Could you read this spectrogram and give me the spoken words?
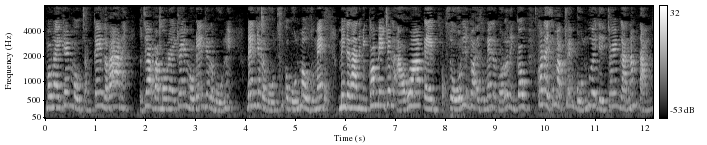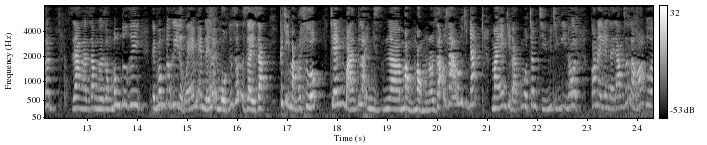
Màu này cho em màu trắng kem là ba này được chưa? Và màu này cho em màu đen cho em là bốn này đen cho là bốn sẽ có bốn màu dùm em. Mình đặt hàng thì mình comment cho là áo hoa kèm, số điện thoại dùm em là có đơn thành công. Con này sẽ mặc cho em 40 đến cho em là 58 cân. Rằng là dòng dòng mông tư ghi. Cái mông tư ghi này của em em lấy loại một nó rất là dày dặn. Các chị mặc nó sướng. Chứ em bán cái loại à, mỏng mỏng mà nó dão dão đó các chị nhá. Mà em chỉ bán có 199 nghìn thôi. Con này hiện tại đang rất là hot luôn.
